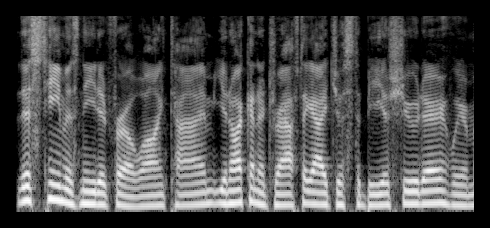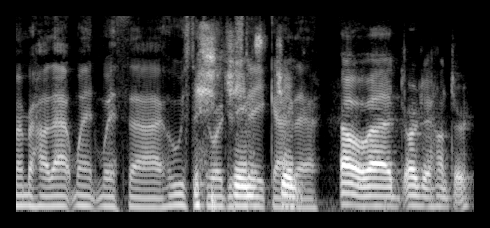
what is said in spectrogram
this team is needed for a long time. You're not going to draft a guy just to be a shooter. We remember how that went with uh, who was the Georgia James- State guy James- there. Oh, uh, RJ Hunter.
